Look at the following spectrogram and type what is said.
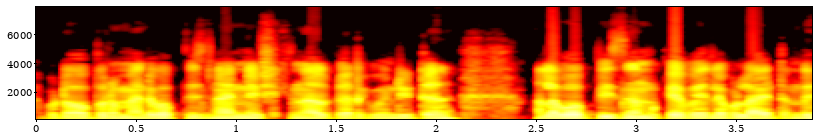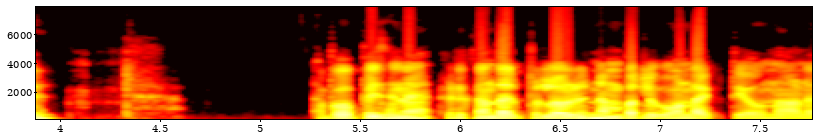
അപ്പോൾ ഡോബർമാന്റെ പപ്പീസിനെ അന്വേഷിക്കുന്ന ആൾക്കാർക്ക് വേണ്ടിയിട്ട് നല്ല പപ്പീസ് നമുക്ക് അവൈലബിൾ ആയിട്ടുണ്ട്. അപ്പോൾ പപ്പീസിനെ എടുക്കാൻ താല്പര്യമുള്ളവർ നമ്പറിൽ കോൺടാക്ട് ചെയ്യാവുന്നതാണ്.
